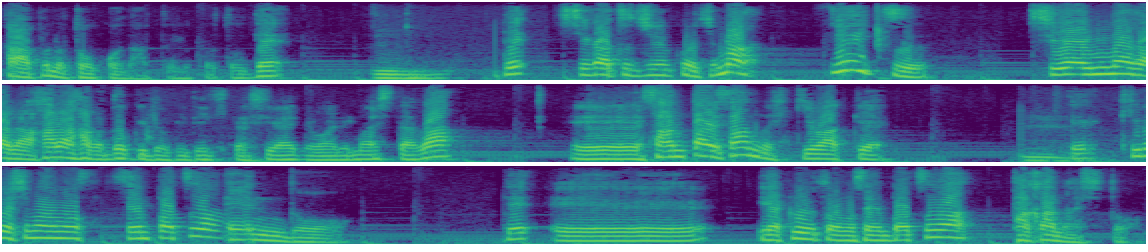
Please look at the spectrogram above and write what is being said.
カープの投稿だということで、うん。で、4月19日、まあ、唯一、試合見ながらハラハラドキドキできた試合ではありましたが、えー、3対3の引き分け。うんで、広島の先発は遠藤。で、えー、ヤクルトの先発は高梨と。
